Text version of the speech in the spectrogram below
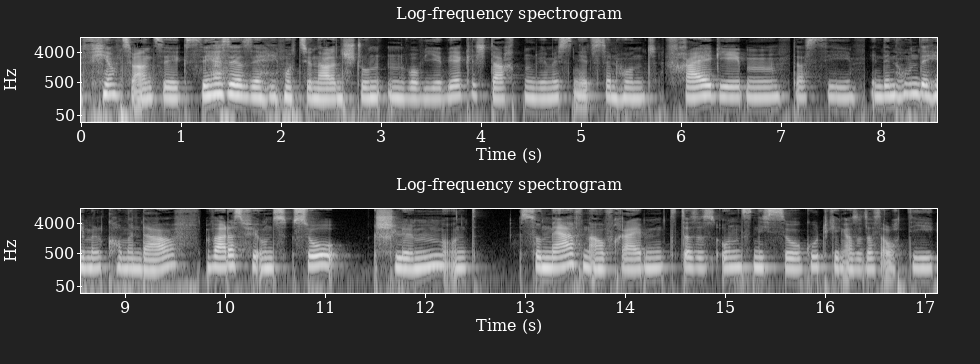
24 sehr, sehr, sehr emotionalen Stunden, wo wir wirklich dachten, wir müssten jetzt den Hund freigeben, dass sie in den Hundehimmel kommen darf, war das für uns so schlimm und so nervenaufreibend, dass es uns nicht so gut ging. Also dass auch die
